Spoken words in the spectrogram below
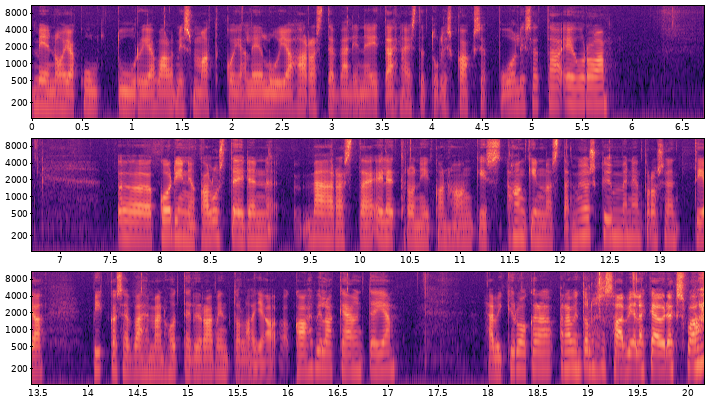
menoja, kulttuuria, valmismatkoja, leluja, harrastevälineitä, näistä tulisi 250 euroa. kodin ja kalusteiden määrästä ja elektroniikan hankinnasta myös 10 prosenttia, pikkasen vähemmän hotelli, ravintola ja kahvilakäyntejä – hävikkiruokaravintolassa saa vielä käydäksi vaan.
